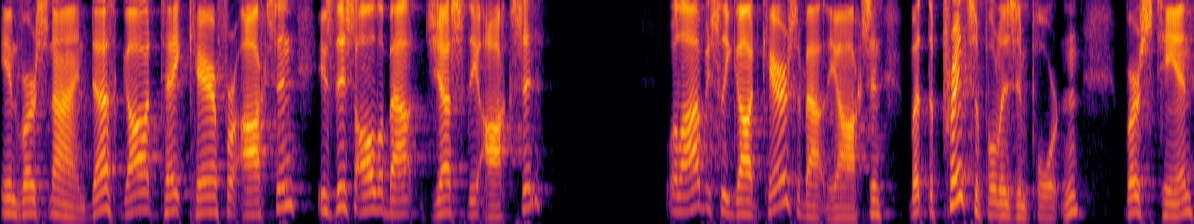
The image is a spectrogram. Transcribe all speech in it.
in verse 9 Doth God take care for oxen? Is this all about just the oxen? Well, obviously, God cares about the oxen, but the principle is important. Verse 10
